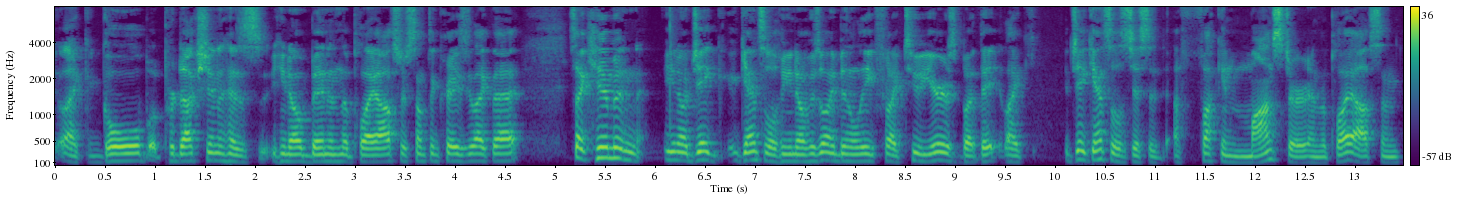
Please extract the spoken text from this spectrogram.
like goal production has you know been in the playoffs or something crazy like that. It's like him and you know Jake Guentzel, who you know, who's only been in the league for like two years, but they like Jake Guentzel is just a, a fucking monster in the playoffs, and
